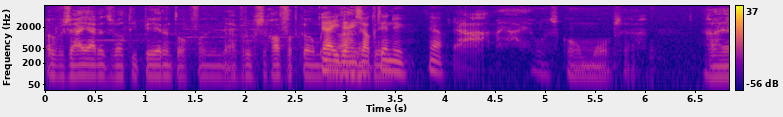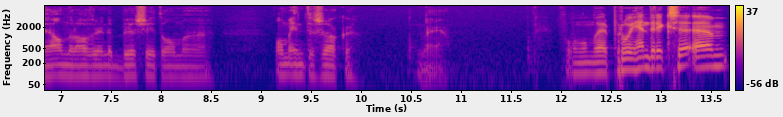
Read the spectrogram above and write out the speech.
over zei. Ja, dat is wel typerend toch, van, hij vroeg zich af wat komen Ja, iedereen zakt in nu. Ja. Ja, maar ja, jongens, kom op zeg. Dan ga je anderhalf uur in de bus zitten om, om in te zakken. Nou ja. Volgende onderwerp, Roy Hendriksen. Um,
